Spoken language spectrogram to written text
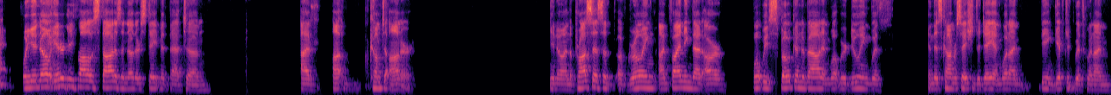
well, you know, energy follows thought is another statement that um, I've uh, come to honor. You know, in the process of, of growing, I'm finding that our what we've spoken about and what we're doing with in this conversation today and what I'm being gifted with when I'm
